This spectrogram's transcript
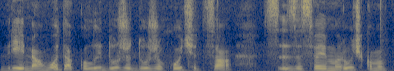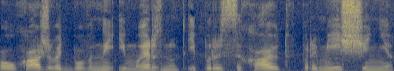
время года, коли дуже-дуже хочеться за своїми ручками поухажувати, бо вони і мерзнуть, і пересихають в приміщенні.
